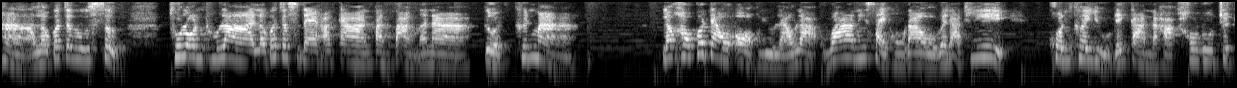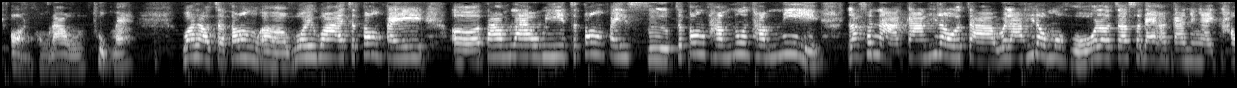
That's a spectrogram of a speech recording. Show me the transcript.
หา เราก็จะรู้สึกทุรนทุราย เราก็จะแสดงอาการต่างๆ นานาเกิดขึ้นมา แล้วเขาก็เดาออกอยู่แล้วล่ะ ว่านิสัยของเราเวลาที่คนเคยอยู่ด้วยกันนะคะเขารู้จุดอ่อนของเราถูกไหมว่าเราจะต้องเอ่อโวยวายจะต้องไปเอ่อตามลาวีจะต้องไปสืบ จะต้องทำนู่นทำนี่ ลักษณะการที่เราจะเวลาที่เราโมโห เราจะแสดงอาการยังไงเขา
